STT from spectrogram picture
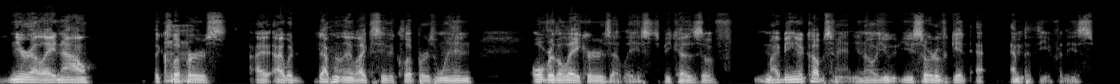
near LA now, the Mhm. Clippers. I, I would definitely like to see the Clippers win over the Lakers at least because of my being a Cubs fan. You know, you you sort of get empathy for these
